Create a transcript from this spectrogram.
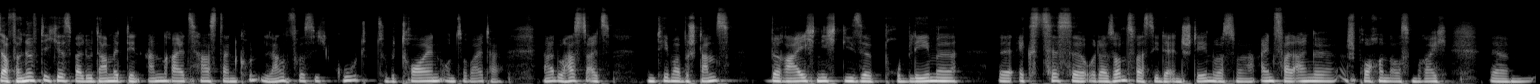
ja auch vernünftig ist, weil du damit den Anreiz hast, deinen Kunden langfristig gut zu betreuen und so weiter. Ja, du hast als im Thema Bestandsbereich nicht diese Probleme, äh, Exzesse oder sonst was, die da entstehen. Du hast mal einen Fall angesprochen aus dem Bereich ähm,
